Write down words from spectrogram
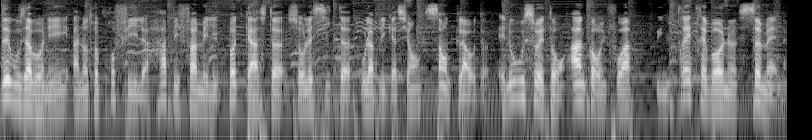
de vous abonner à notre profil Happy Family Podcast sur le site ou l'application SoundCloud. Et nous vous souhaitons encore une fois une très très bonne semaine.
